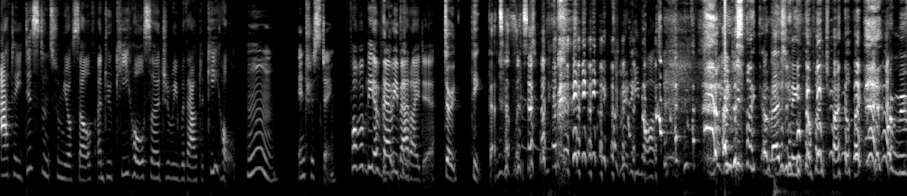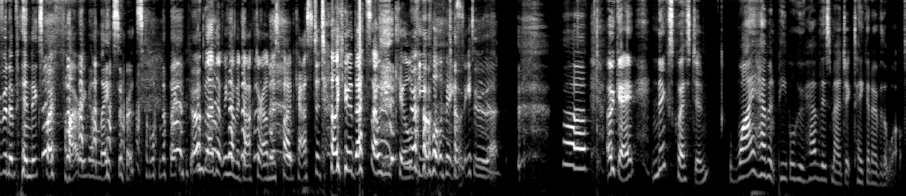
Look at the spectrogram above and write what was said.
at a distance from yourself and do keyhole surgery without a keyhole. mm, interesting Probably a very bad think- idea. Don't think that's how lasers work. really not. I'm just like imagining someone trying to like remove an appendix by firing a laser at someone. I'm like, no, I'm glad that we have a doctor on this podcast to tell you that's how you kill no, people, don't do that. Uh, okay, next question. Why haven't people who have this magic taken over the world?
